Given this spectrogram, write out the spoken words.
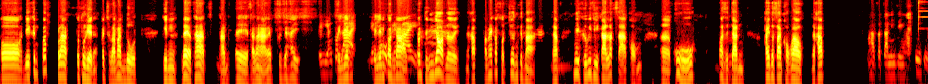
พอดีขึ้นปุ๊บรากต้นทุเรียนเนี่ยก็จะสามารถดูด กินแร่ธาตุสารเออสารอาหารเนี่ยขึ้นไปให้ ไปเลี้ยงต้ไปนเลี้ยงได้ไปเลี้ยงต้นได้เลี้ยงจนถึงยอดเลยนะครับทำให้เขาสดชื่นขึ้นมานะครับ นี่คือวิธีการรักษาของเอ่อคู่หูมหัศจรรย์ไคโตซานของเรานะครับมหัศจรรย์จริงๆค่ะคู่หู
